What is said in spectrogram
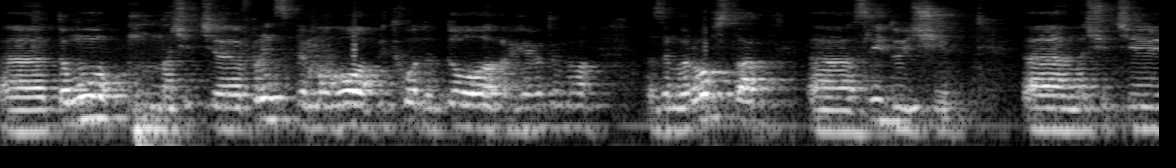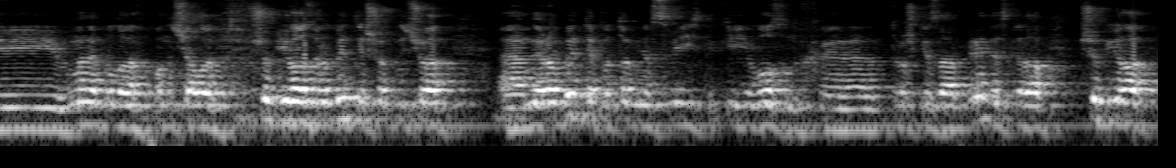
Е, Тому, значить, в принципі, мого підходу до регенеративного землеробства слідуючі. Е, Значить, в мене було поначалу, щоб його зробити, щоб нічого не робити. Потім я свій такий лозунг е, трошки заапгрейдив, сказав, щоб його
